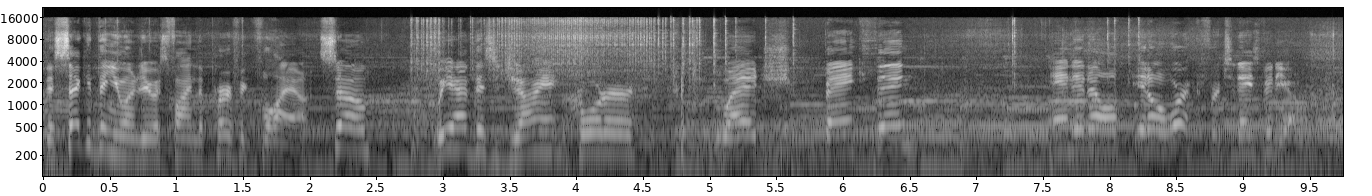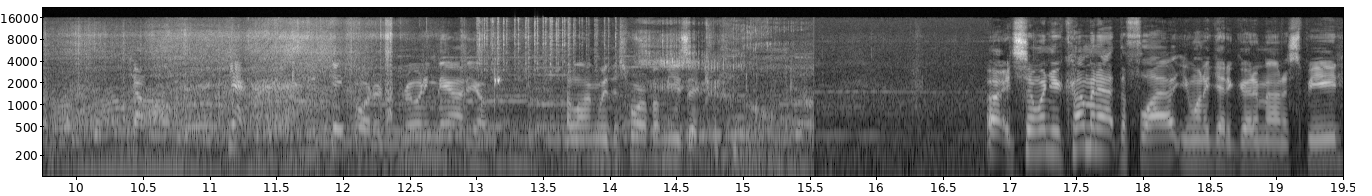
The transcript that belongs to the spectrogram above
the second thing you want to do is find the perfect flyout. So we have this giant quarter wedge bank thing, and it'll it'll work for today's video. On. Yeah, skateboarder ruining the audio along with this horrible music. All right, so when you're coming at the flyout, you want to get a good amount of speed.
